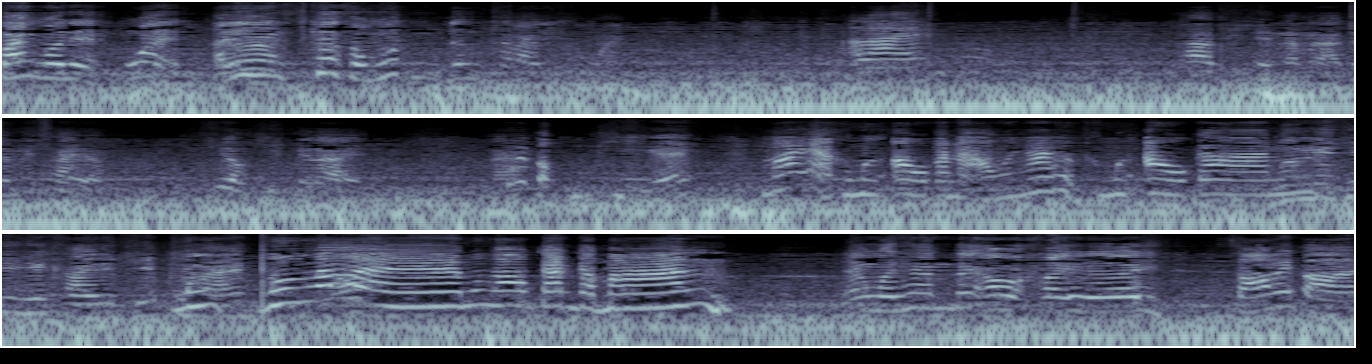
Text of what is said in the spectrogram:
ฟังก่อนดิห่วยอันนี้แค่สมมุติเรื่องขนาดนี้ห่วยอะไร ภาพที่เห็นนั้นมันอาจจะไม่ใช่แบบที่เราคิดก็ได้นะไม่บอกมึงผีเอ้ยไม่อะคือมึงเอากันอะเอาง่ายๆเถอะคือมึงเอากัน มึงในที่นี้ใครในคลิปมึใช่งไหมมึงนั่นแหละมึงเอา กันกับมัน ยังไม่ทันได้เอากับใครเลยซ้อมไว้ก่อน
